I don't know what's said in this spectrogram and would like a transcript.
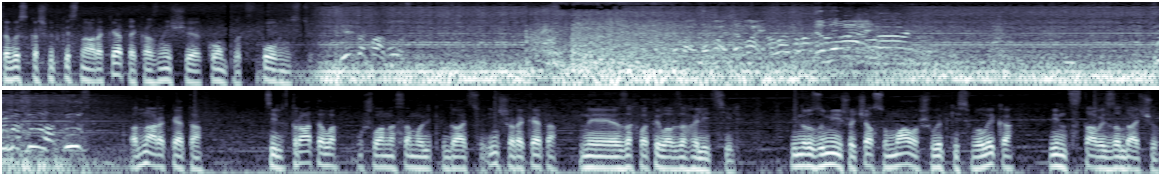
Це високошвидкісна ракета, яка знищує комплекс повністю. Одна ракета ціль втратила, ушла на самоліквідацію, інша ракета не захватила взагалі ціль. Він розуміє, що часу мало, швидкість велика. Він ставить задачу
